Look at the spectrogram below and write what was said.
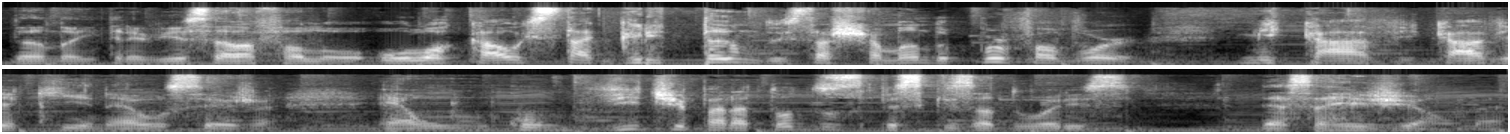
dando a entrevista, ela falou: "O local está gritando, está chamando, por favor, me cave, cave aqui", né? Ou seja, é um convite para todos os pesquisadores dessa região, né?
